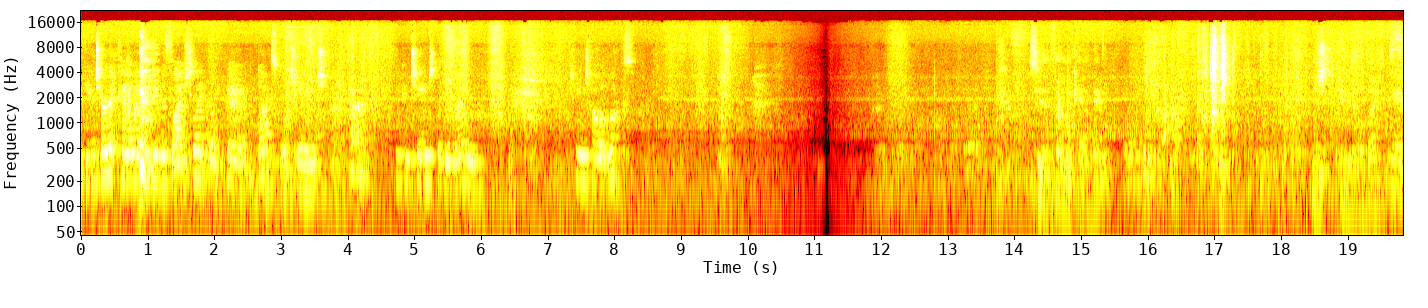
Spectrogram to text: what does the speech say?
If you turn it kind of like you do the flashlight, the, the dots will change. You can change the design, change how it looks. See the thermal cam, dude. You just give me the whole thing. Yeah.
